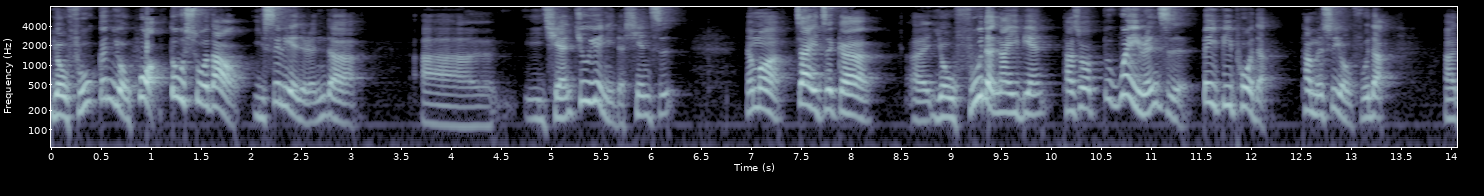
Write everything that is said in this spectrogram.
有福跟有祸都说到以色列人的啊，以前旧约里的先知。那么在这个呃有福的那一边，他说为人子被逼迫的，他们是有福的啊，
